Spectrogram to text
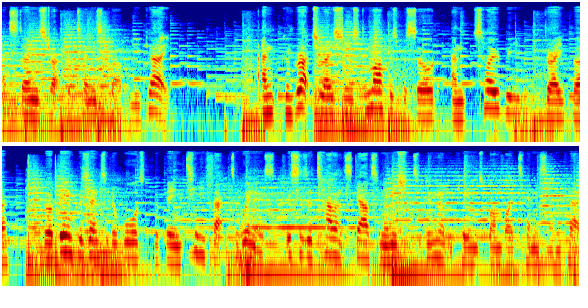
at Stony Stratford Tennis Club UK. And congratulations to Marcus Basold and Toby Draper who are being presented awards for being T-Factor winners. This is a talent scouting initiative in Milton Keynes run by Tennis MK.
